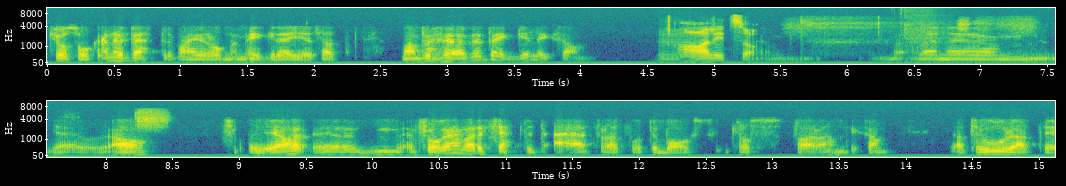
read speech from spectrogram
Crossåkaren är bättre för han gör av med mer grejer så att man behöver bägge liksom. Ja, lite så. Men ehm, ja, ja, ehm, frågan är vad receptet är för att få tillbaks crossföraren. Liksom. Jag tror att eh,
